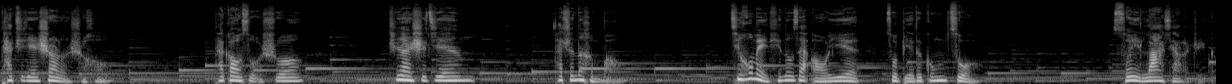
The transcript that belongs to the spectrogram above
他这件事儿的时候，他告诉我说，这段时间他真的很忙，几乎每天都在熬夜做别的工作，所以落下了这个。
